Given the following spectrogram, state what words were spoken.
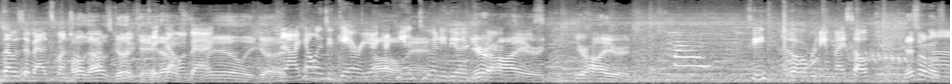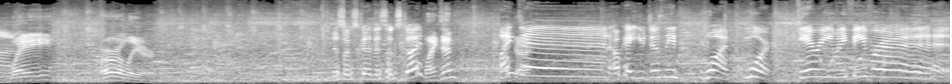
That was a bad SpongeBob. Oh, that was good, Katie. Take that, that was one back. really good. Yeah, I can only do Gary. I, I Oh, can't man. do any of the other You're characters. hired. You're hired. See, I'll redeem myself. This one was Um, way earlier. This looks good. This looks good. Plankton? Plankton! Okay. Okay. you just need one more. Gary, my favorite.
